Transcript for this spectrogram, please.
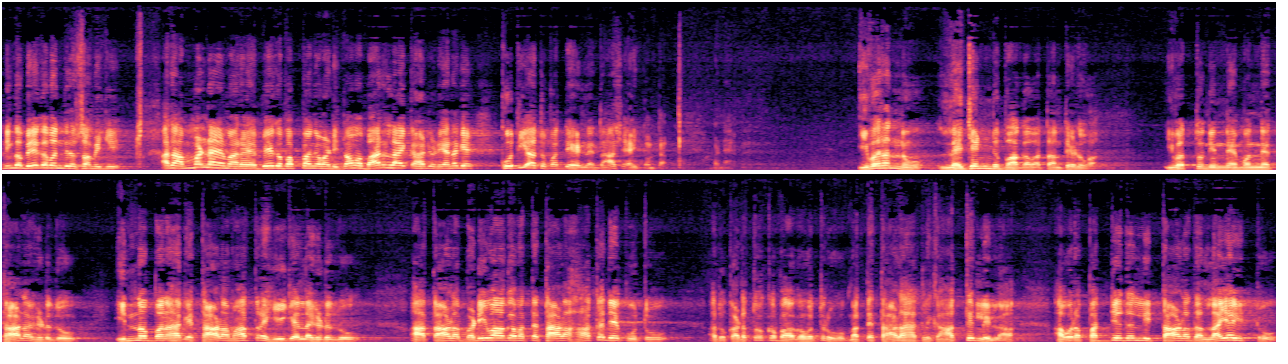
ನಿಂಗ ಬೇಗ ಬಂದಿರೋ ಸ್ವಾಮೀಜಿ. ಅದು ಅಮ್ಮಣ್ಣ ಮಾರೆ ಬೇಗ ಪಪ್ಪಂಗ ಮಾಡಿದ್ದು. ಅವ ಬಾರಿ ಲಾಯಕ ಹಾಡಿ ನನಗೆ ಕೊತಿಯಾತು ಪದ್ಯ ಹೇಳಲಿ ಅಂತ ಆಸೆ ಆಯ್ತು ಅಂತ. ಇವರನ್ನು ಲೆಜೆಂಡ್ ಭಾಗವತ ಅಂತ ಹೇಳುವ. ಇವತ್ತು ನಿನ್ನೆ ಮೊನ್ನೆ ತಾಳ ಹಿಡಿದು, ಇನ್ನೊಬ್ಬನ ಹಾಗೆ ತಾಳ ಮಾತ್ರ ಹೀಗೆಲ್ಲ ಹಿಡಿದು, ಆ ತಾಳ ಬಡಿವಾಗ ಮತ್ತೆ ತಾಳ ಹಾಕದೆ ಕೂತು, ಅದು ಕಡತೋಕ ಭಾಗವತರು ಮತ್ತೆ ತಾಳ ಹಾಕ್ಲಿಕ್ಕೆ ಆಗ್ತಿರ್ಲಿಲ್ಲ. ಅವರ ಪದ್ಯದಲ್ಲಿ ತಾಳದ ಲಯ ಇಟ್ಟು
